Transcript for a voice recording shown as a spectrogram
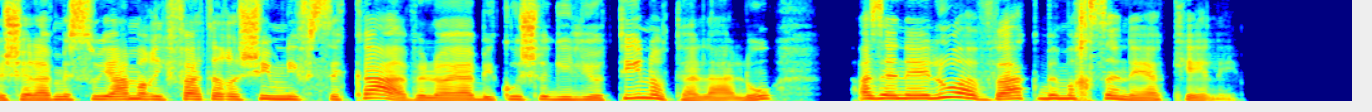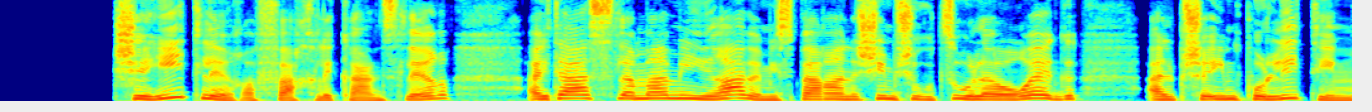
בשלב מסוים עריפת הראשים נפסקה ולא היה ביקוש לגיליוטינות הללו, אז הן העלו אבק במחסני הכלא. כשהיטלר הפך לקאנצלר, הייתה הסלמה מהירה במספר האנשים שהוצאו להורג על פשעים פוליטיים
